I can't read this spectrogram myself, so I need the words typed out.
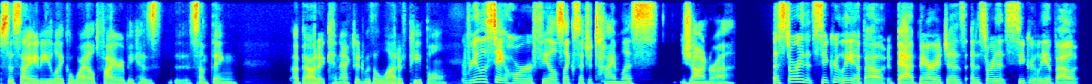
society like a wildfire because something about it connected with a lot of people. Real estate horror feels like such a timeless genre. A story that's secretly about bad marriages and a story that's secretly about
